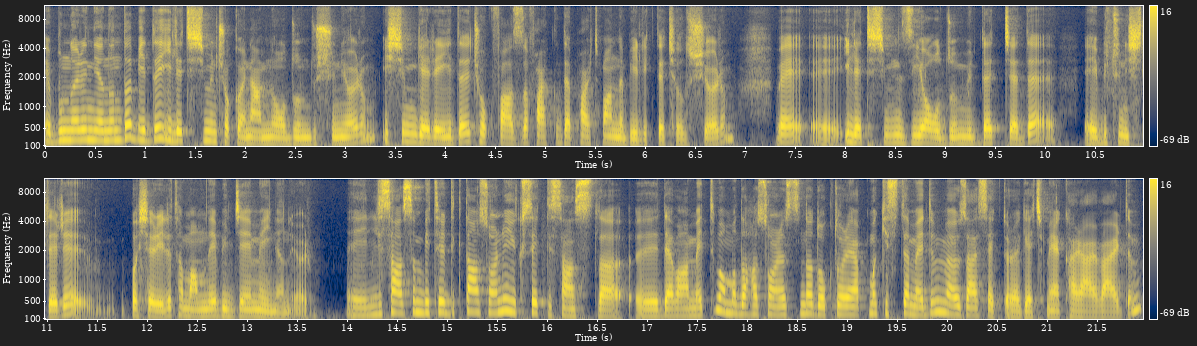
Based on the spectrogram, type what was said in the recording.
E, bunların yanında bir de iletişimin çok önemli olduğunu düşünüyorum. İşim gereği de çok fazla farklı departmanla birlikte çalışıyorum ve e, iletişiminiz iyi olduğu müddetçe de e, bütün işleri başarıyla tamamlayabileceğime inanıyorum. E, lisansımı bitirdikten sonra yüksek lisansla e, devam ettim ama daha sonrasında doktora yapmak istemedim ve özel sektöre geçmeye karar verdim.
